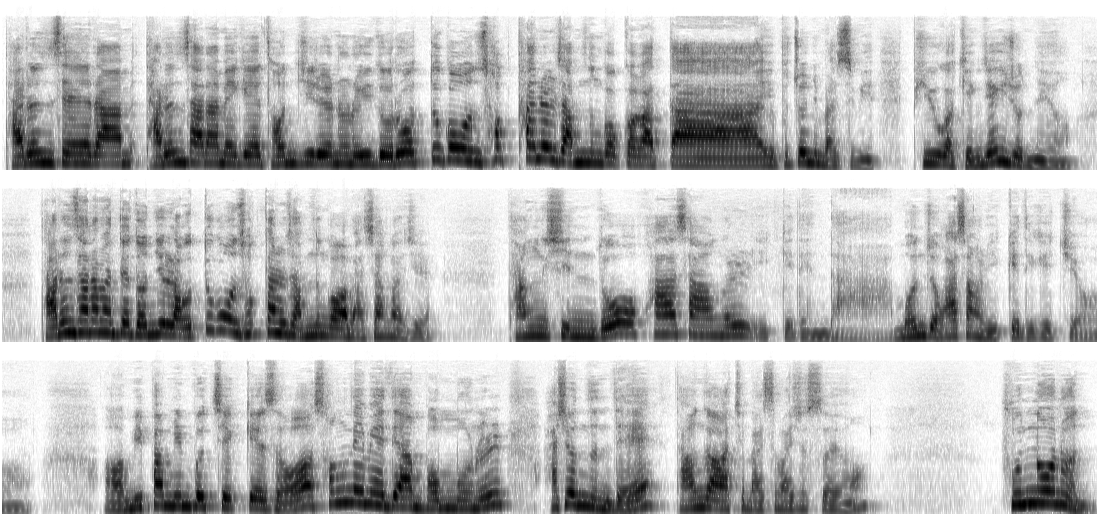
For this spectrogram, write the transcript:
다른 사람, 다른 사람에게 던지려는 의도로 뜨거운 석탄을 잡는 것과 같다. 이 부처님 말씀이 비유가 굉장히 좋네요. 다른 사람한테 던지려고 뜨거운 석탄을 잡는 거와 마찬가지예요. 당신도 화상을 입게 된다. 먼저 화상을 입게 되겠죠. 어, 미판민보체께서 성냄에 대한 법문을 하셨는데 다음과 같이 말씀하셨어요. 분노는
